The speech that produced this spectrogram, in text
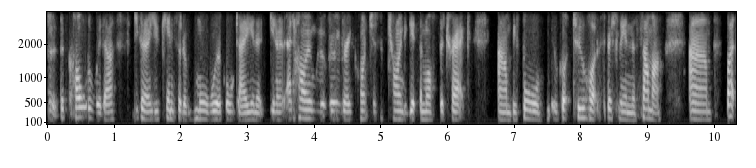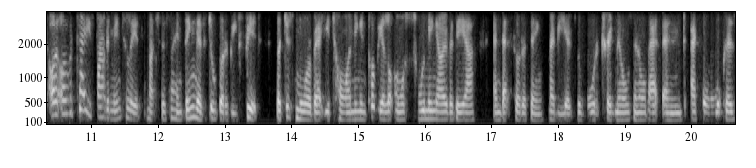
the, the colder weather, you know, you can sort of more work all day in it. You know, at home we were very, very conscious of trying to get them off the track um, before it got too hot, especially in the summer. Um, but I, I would say fundamentally it's much the same thing. They've still got to be fit, but just more about your timing and probably a lot more swimming over there and that sort of thing. Maybe the water treadmills and all that and aqua walkers,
